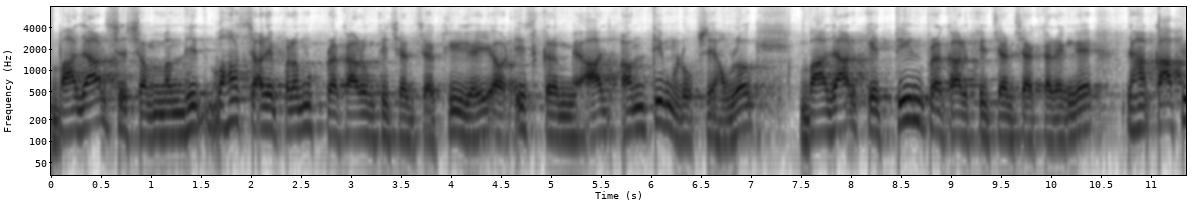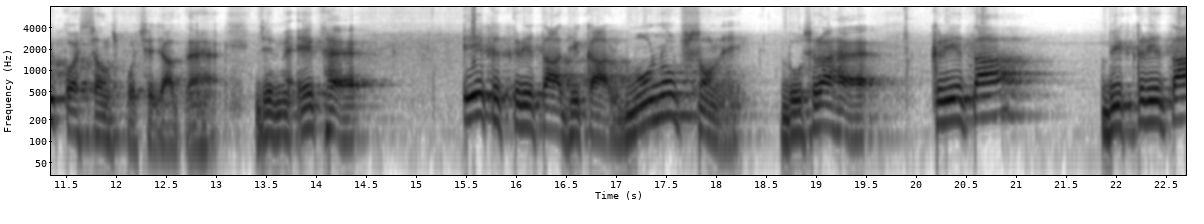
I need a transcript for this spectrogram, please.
बाज़ार से संबंधित बहुत सारे प्रमुख प्रकारों की चर्चा की गई और इस क्रम में आज अंतिम रूप से हम लोग बाज़ार के तीन प्रकार की चर्चा करेंगे, जहाँ काफ़ी क्वेश्चंस पूछे जाते हैं, जिनमें एक है, एक क्रेताधिकार, मोनोप्सोनी, दूसरा है, क्रेता, विक्रेता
